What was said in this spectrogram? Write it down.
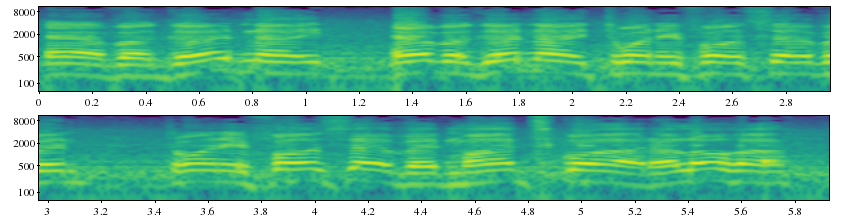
Have a good night. Have a good night, 24 7. 24 7. Mod Squad. Aloha.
